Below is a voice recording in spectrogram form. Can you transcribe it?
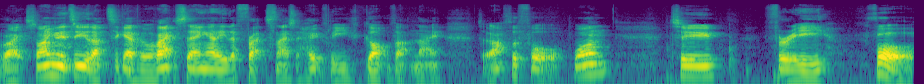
Right, so I'm going to do that together without saying any of the frets now, so hopefully you've got that now. So after four, one, two, three, four.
